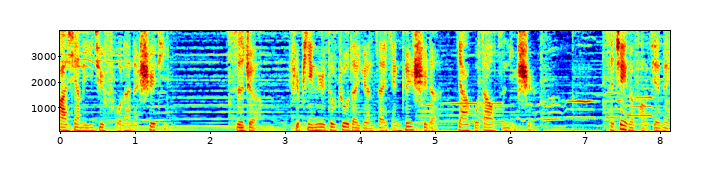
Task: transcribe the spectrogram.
发现了一具腐烂的尸体，死者是平日都住得远在岩根市的鸭谷道子女士。在这个房间内，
